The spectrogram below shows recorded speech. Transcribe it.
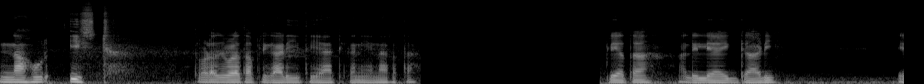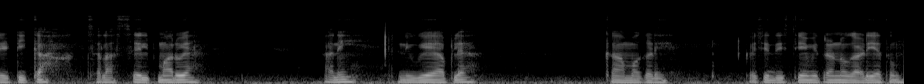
नाहूर ईस्ट. थोड्याच वेळात आपली गाडी इथे या ठिकाणी येणार आता. आपली आता आलेली आहे गाडी. एटिका चला सेल्फ मारूया. आणि निघूया आपल्या कामाकडे. कशी दिसते मित्रांनो गाडी यातून.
